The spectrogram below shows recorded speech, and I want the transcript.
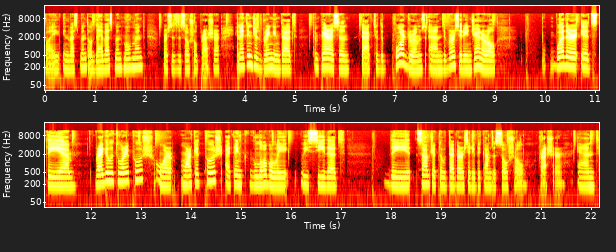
by investment or divestment movement versus the social pressure. And I think just bringing that comparison back to the boardrooms and diversity in general, whether it's the um, regulatory push or market push, I think globally we see that the subject of diversity becomes a social pressure. And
